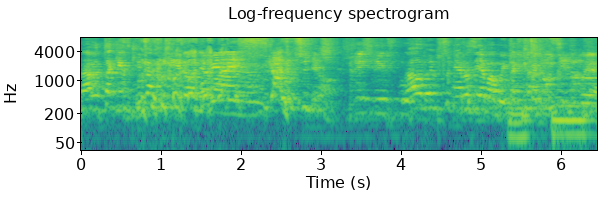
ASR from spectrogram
Nawet takie z gitarki nie Powinieneś z skazy przynieść. No bym w sumie rozjebał, i perkusji próbuję.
